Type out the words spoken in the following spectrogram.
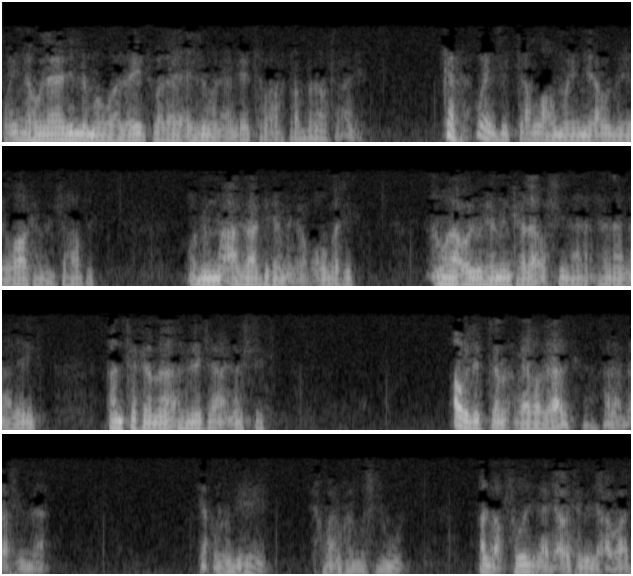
وإنه لا يذل من واليت ولا يعز من عليت تبارك ربنا وتعالى عليه كفى. وإن زدت اللهم إني أعوذ برضاك من سخطك ومن معافاتك من عقوبتك وأعوذ بك منك لا أحصي ثناء عليك. أنت كما أثنيت على نفسك. أو زدت غير ذلك فلا بأس بما يقول به إخوانك المسلمون. المقصود إذا دعوت بدعوات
